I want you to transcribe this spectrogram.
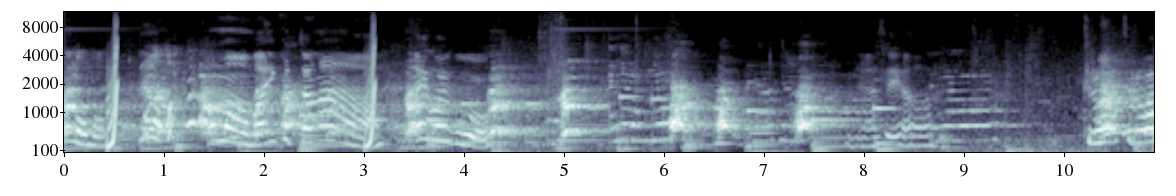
어머 어머. 어머 많이 컸잖아 아이고 아이고 안녕하세요 들어와 들어와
